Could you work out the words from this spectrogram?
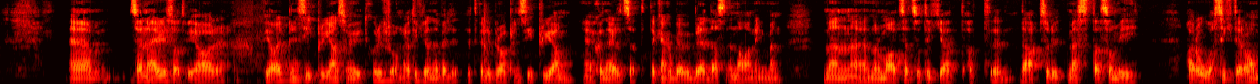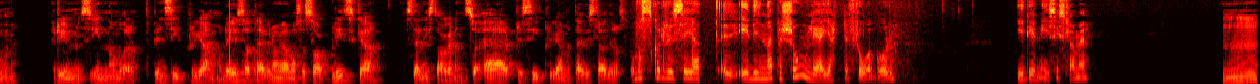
Ehm, sen är det ju så att vi har vi har ett principprogram som vi utgår ifrån. Jag tycker det är väldigt, ett väldigt bra principprogram eh, generellt sett. Det kanske behöver breddas en aning men, men eh, normalt sett så tycker jag att, att eh, det absolut mesta som vi har åsikter om ryms inom vårt principprogram. Och det är ju så att även om vi har massa sakpolitiska ställningstaganden så är principprogrammet där vi stöder oss på. Vad skulle du säga att är dina personliga hjärtefrågor i det ni sysslar med? Mm.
